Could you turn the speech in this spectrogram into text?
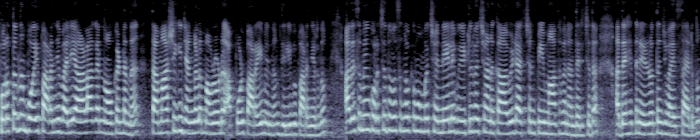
പുറത്തൊന്നും പോയി പറഞ്ഞ് വലിയ ആളാകാൻ നോക്കണ്ടെന്ന് തമാശയ്ക്ക് ഞങ്ങളും അവളോട് അപ്പോൾ പറയുമെന്നും ദിലീപ് പറഞ്ഞിരുന്നു. അതേസമയം കുറച്ച് ദിവസങ്ങൾക്ക് മുമ്പ് ചെന്നൈയിലെ വീട്ടിൽ വെച്ചാണ് കാവ്യയുടെ അച്ഛൻ പി മാധവൻ അന്തരിച്ചത്. അദ്ദേഹത്തിന് എഴുപത്തഞ്ച് വയസ്സായിരുന്നു.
